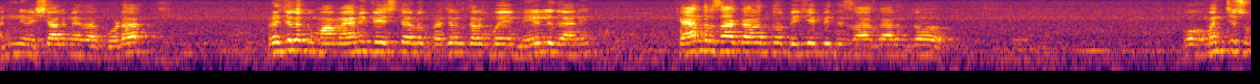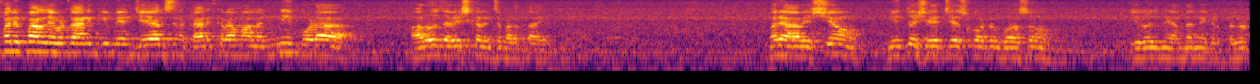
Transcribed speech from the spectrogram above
అన్ని విషయాల మీద కూడా ప్రజలకు మా మేనిఫెస్టోలో ప్రజలకు జరగబోయే మేళ్ళు కానీ కేంద్ర సహకారంతో బీజేపీ సహకారంతో ఒక మంచి సుపరిపాలన ఇవ్వడానికి మేము చేయాల్సిన కార్యక్రమాలన్నీ కూడా ఆ రోజు ఆవిష్కరించబడతాయి. మరి ఆ విషయం మీతో షేర్ చేసుకోవడం కోసం ఈరోజు మీ అందరినీ ఇక్కడ పిలవడం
